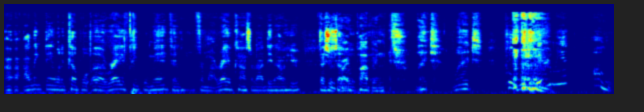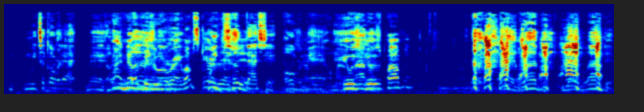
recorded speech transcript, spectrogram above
I I linked in with a couple uh rave people, man, cause for my rave concert I did out here. That shit was So- popping. What? What? Who? Where, man? Oh, when we took over that, man. I never was been to a rave. I'm scared We of that took shit. that shit over, man. On my It was mama. it was popping. they loved it. They loved it.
